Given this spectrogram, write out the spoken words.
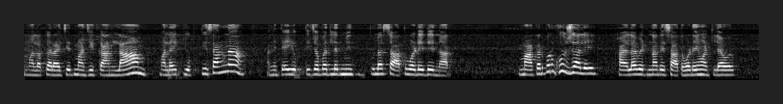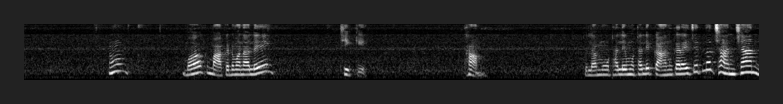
मला करायचे माझे कान लांब. मला एक युक्ती सांग ना. आणि त्या युक्तीच्या बदल्यात मी तुला सात वडे देणार. माकड पण खुश झाले. खायला भेटणार आहे सात वडे म्हटल्यावर. मग माकड म्हणाले ठीक आहे. थांब. तुला मोठाले मोठाले कान करायचेत ना छान छान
